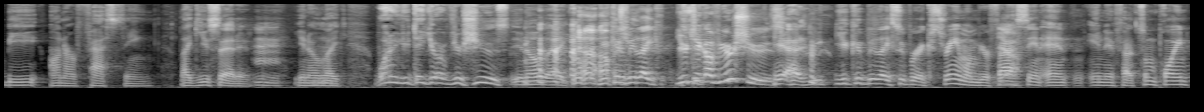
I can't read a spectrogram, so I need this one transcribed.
be on our fasting? Like you said it, Mm. you know, like why don't you take off your shoes? You know, like you could be like You take off your shoes. yeah, you, you could be like super extreme on your fasting, and and if at some point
